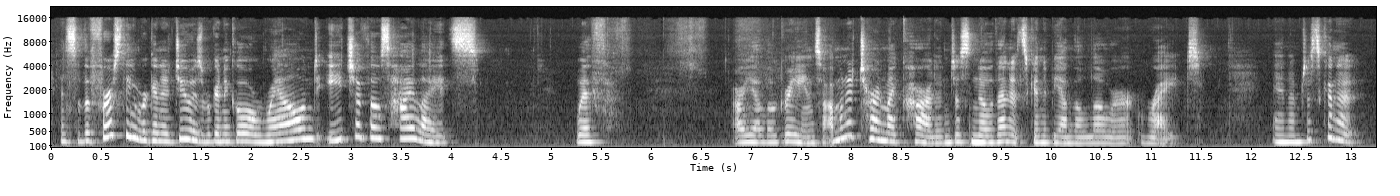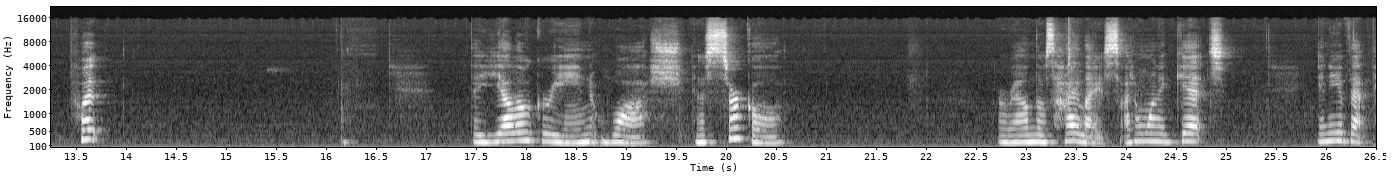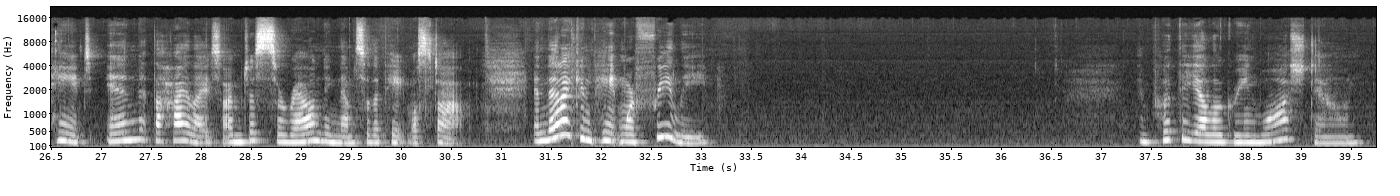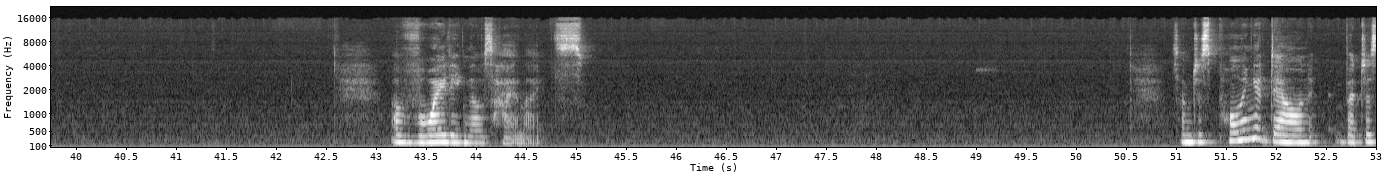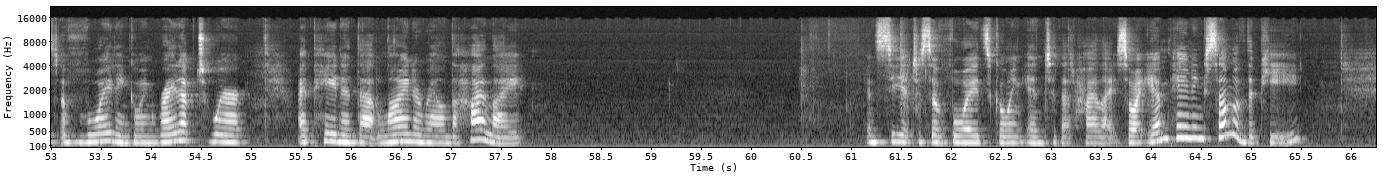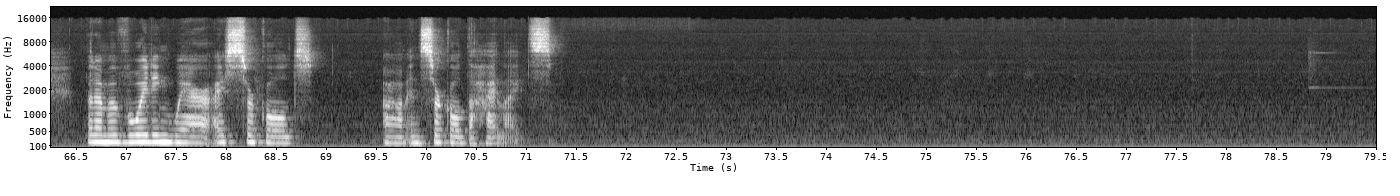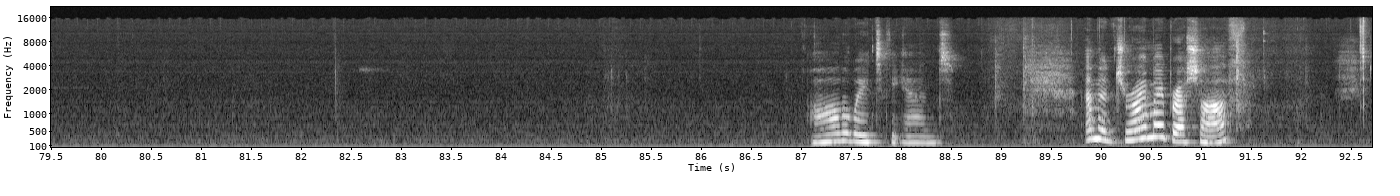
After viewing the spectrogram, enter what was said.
And so the first thing we're going to do is we're going to go around each of those highlights with our yellow green. So I'm going to turn my card and just know that it's going to be on the lower right. And I'm just going to put the yellow green wash in a circle around those highlights. I don't want to get any of that paint in the highlights, so I'm just surrounding them so the paint will stop. And then I can paint more freely and put the yellow green wash down avoiding those highlights. So I'm just pulling it down, but just avoiding going right up to where I painted that line around the highlight. And see it just avoids going into that highlight. So I am painting some of the pea, but I'm avoiding where I circled, um, encircled the highlights. all the way to the end. I'm going to dry my brush off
